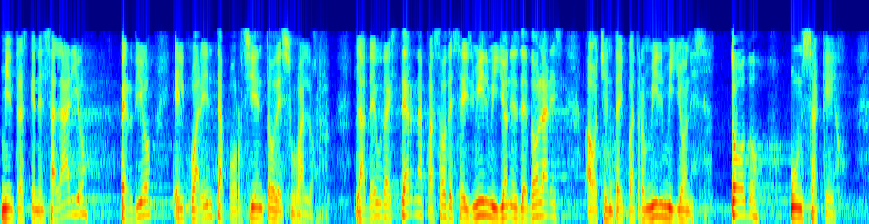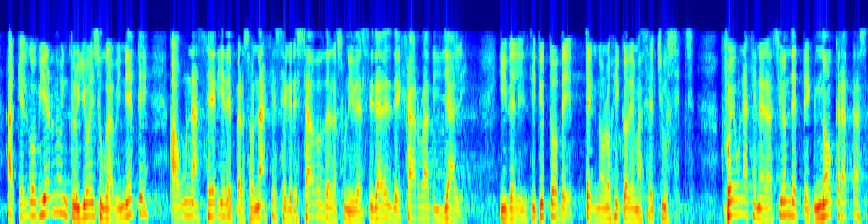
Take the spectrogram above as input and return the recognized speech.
mientras que en el salario perdió el 40% de su valor. La deuda externa pasó de 6 mil millones de dólares a 84 mil millones. Todo un saqueo. Aquel gobierno incluyó en su gabinete a una serie de personajes egresados de las universidades de Harvard y Yale y del Instituto Tecnológico de Massachusetts. Fue una generación de tecnócratas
